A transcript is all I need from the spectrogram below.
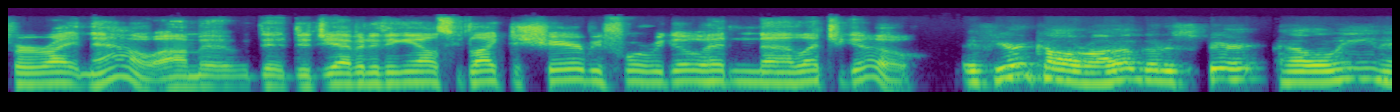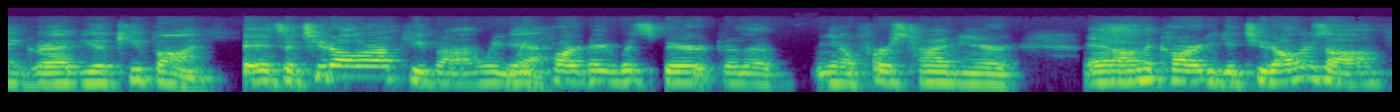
for right now. Um, did, did you have anything else you'd like to share before we go ahead and uh, let you go? If you're in Colorado, go to Spirit Halloween and grab you a coupon. It's a two dollar off coupon. We, Yeah. we partnered with Spirit for the you know first time here, and on the card you get two dollars off.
